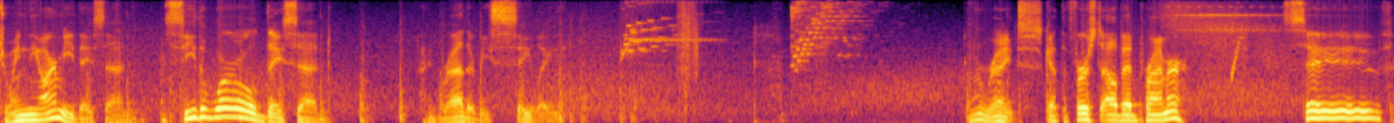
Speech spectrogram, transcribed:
Join the army, they said. See the world, they said. I'd rather be sailing. All right, got the first Al Bhed primer. Save.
